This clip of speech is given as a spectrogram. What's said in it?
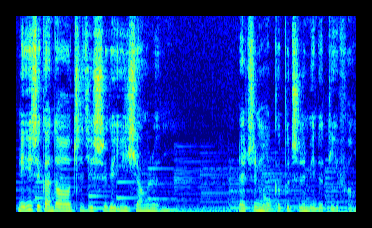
你一直感到自己是个异乡人。来自某个不知名的地方，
